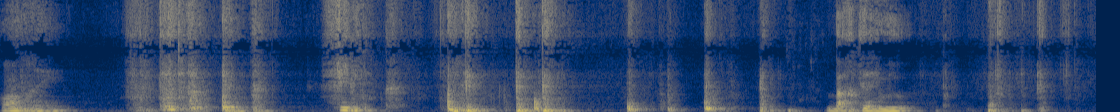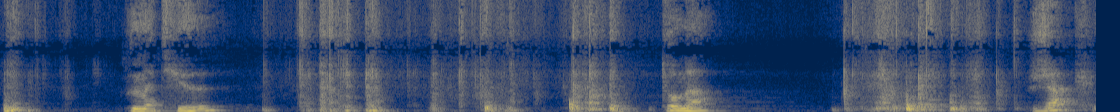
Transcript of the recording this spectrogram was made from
André, Philippe, Barthélemy, Matthieu, Thomas, Jacques,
